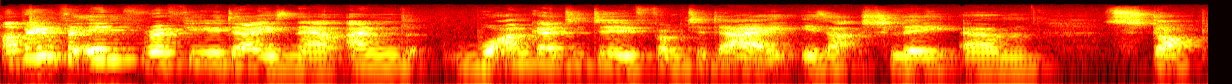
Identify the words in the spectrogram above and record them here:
I've been in for a few days now and what I'm going to do from today is actually um, stop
